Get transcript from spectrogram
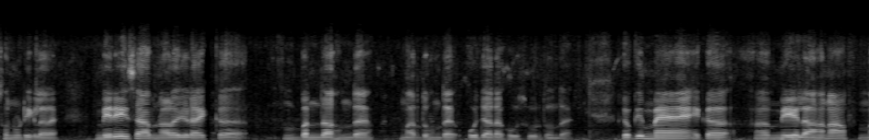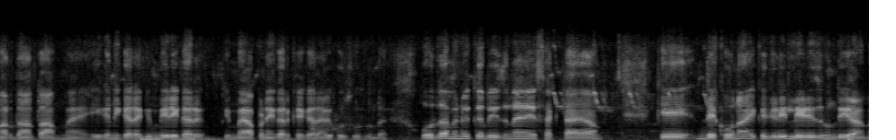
ਤੁਹਾਨੂੰ ਠੀਕ ਲੱਗਦਾ ਮੇਰੇ ਹਿਸਾਬ ਨਾਲ ਜਿਹੜਾ ਇੱਕ ਬੰਦਾ ਹੁੰਦਾ ਮਰਦ ਹੁੰਦਾ ਉਹ ਜ਼ਿਆਦਾ ਖੂਬਸੂਰਤ ਹੁੰਦਾ ਕਿਉਂਕਿ ਮੈਂ ਇੱਕ ਮੇਲ ਆ ਹਨਾ ਮਰਦਾਂ ਤਾਂ ਮੈਂ ਇਹ ਨਹੀਂ ਕਹਿ ਰਿਹਾ ਕਿ ਮੇਰੇ ਕਰ ਕਿ ਮੈਂ ਆਪਣੇ ਕਰਕੇ ਕਹਿ ਰਿਹਾ ਵੀ ਖੂਬਸੂਰਤ ਹੁੰਦਾ ਉਹਦਾ ਮੈਨੂੰ ਇੱਕ ਰੀਜ਼ਨ ਹੈ ਇਫੈਕਟ ਆਇਆ ਕਿ ਦੇਖੋ ਨਾ ਇੱਕ ਜਿਹੜੀ ਲੇਡੀਜ਼ ਹੁੰਦੀ ਆ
